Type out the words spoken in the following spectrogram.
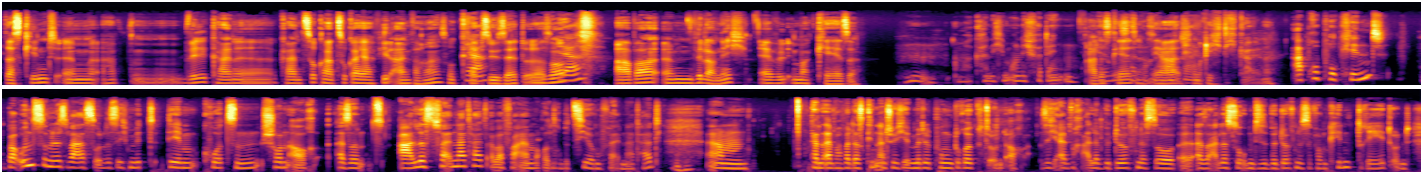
Das Kind ähm, hab, will keine, kein Zucker. Zucker ja viel einfacher, so Crêpe Ja. Suzette oder so. Ja. Aber ähm, will er nicht. Er will immer Käse. Hm, aber kann ich ihm auch nicht verdenken. Alles Käse halt ja, ist schon richtig geil, ne? Apropos Kind, bei uns zumindest war es so, dass sich mit dem Kurzen schon auch, also alles verändert hat, aber vor allem auch unsere Beziehung verändert hat. Ähm, ganz einfach, weil das Kind natürlich den Mittelpunkt rückt und auch sich einfach alle Bedürfnisse, äh, also alles so um diese Bedürfnisse vom Kind dreht und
